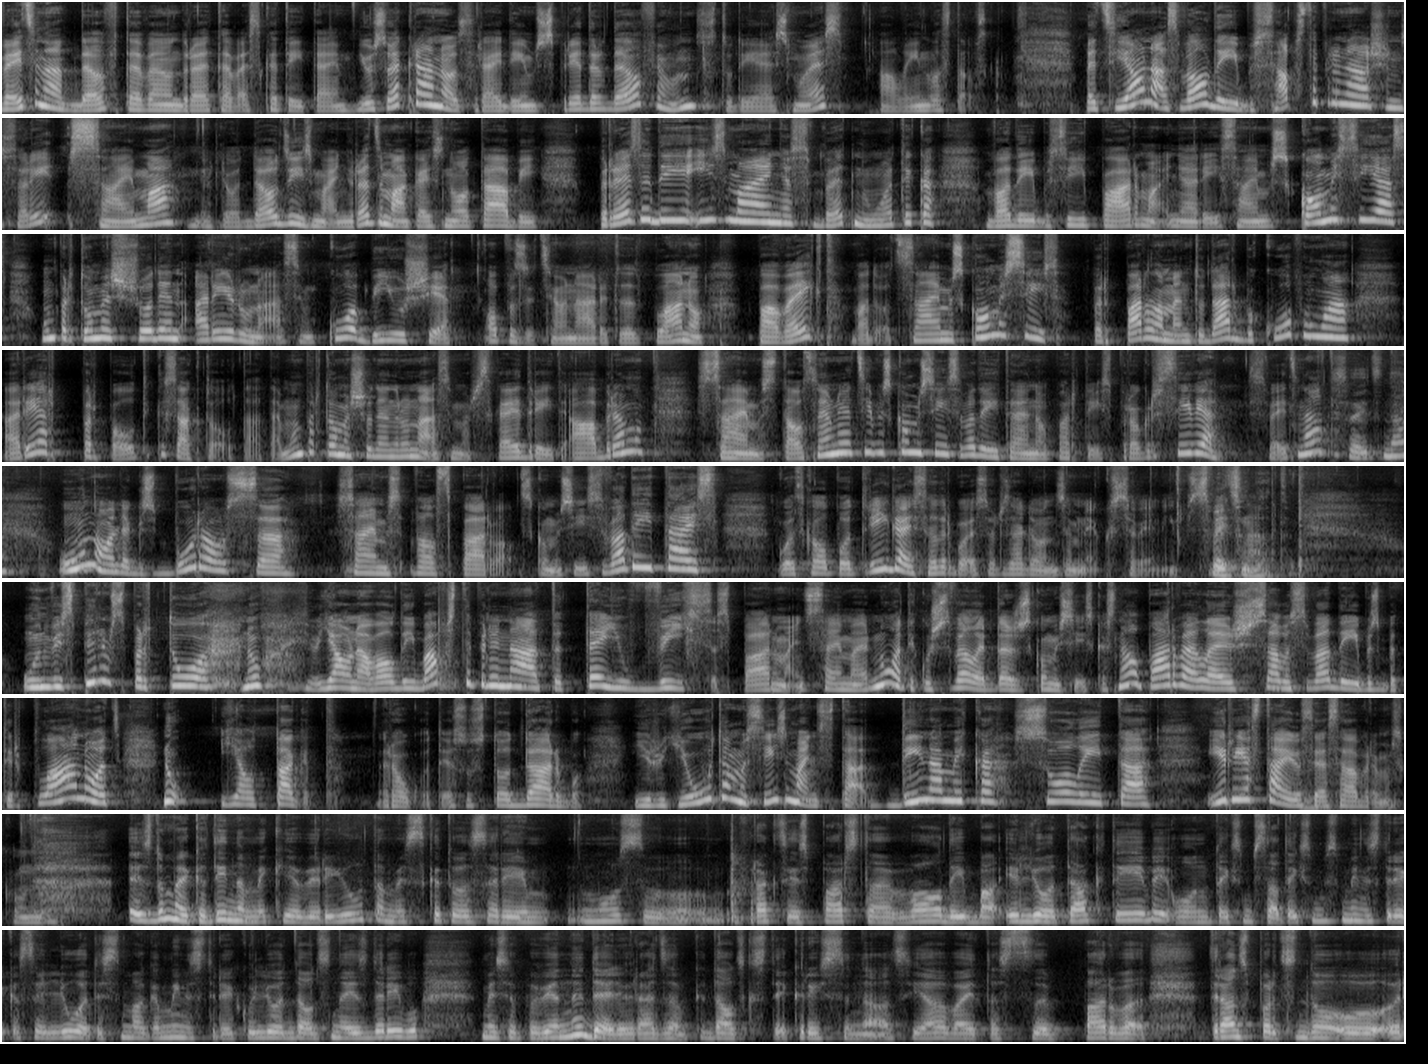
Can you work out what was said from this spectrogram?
Sveicināti Delfi TV un RTV skatītāji. Jūsu ekrānos raidījums Spriedra Delfi un studijā esmu es. Alīna Lastovska. Pēc jaunās valdības apstiprināšanas arī saimā ir ļoti daudz izmaiņu. Redzamākais no tā bija prezidija izmaiņas, bet notika vadības īpa pārmaiņa arī saimnes komisijās, un par to mēs šodien arī runāsim. Ko bijušie opozicionāri plāno paveikt, vadot saimnes komisijas, par parlamentu darbu kopumā, arī ar, par politikas aktualitātēm. Un par to mēs šodien runāsim ar Skaidrīti Ābramu, Saimas tautsēmniecības komisijas vadītāju no partijas Progresīvie. Sveicināti! Sveicināti. Un Oļegs Burovs. Saimnes valsts pārvaldes komisijas vadītājs, gods kalpot Rīgai, sadarbojas ar Zaļo un Zemnieku savienību. Sveicināti! Sveicināti. Un vispirms par to, nu, jaunā valdība apstiprināta, te jau visas pārmaiņas saimā ir notikušas. Vēl ir dažas komisijas, kas nav pārvēlējušas savas vadības, bet ir plānots nu, jau tagad. Raugoties uz to darbu, ir jūtamas izmaiņas, tā dinamika solītā ir iestājusies Ābramas kundze. Es domāju, ka dinamika jau ir jūtama. Es skatos, arī mūsu frakcijas pārstāvja valdībā ir ļoti aktīvi. Un, teiksim, satiksmes ministrija, kas ir ļoti smaga ministrija, kur ļoti daudz neizdarību, mēs jau pa vienu nedēļu redzam, ka daudz kas tiek risināts. Jā, vai tas pārva, transports no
